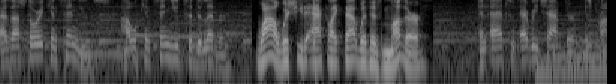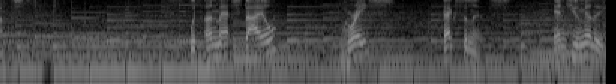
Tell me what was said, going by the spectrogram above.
As our story continues, I will continue to deliver Wow, wish he'd act like that with his mother. And add to every chapter as promised. With unmatched style, grace, excellence, and humility,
